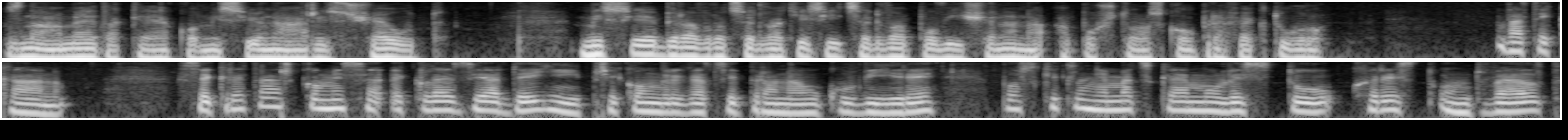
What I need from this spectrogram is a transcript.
známé také jako misionáři z Šeut. Misie byla v roce 2002 povýšena na apoštolskou prefekturu. Vatikán. Sekretář komise Ecclesia Dei při Kongregaci pro nauku víry poskytl německému listu Christ und Welt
